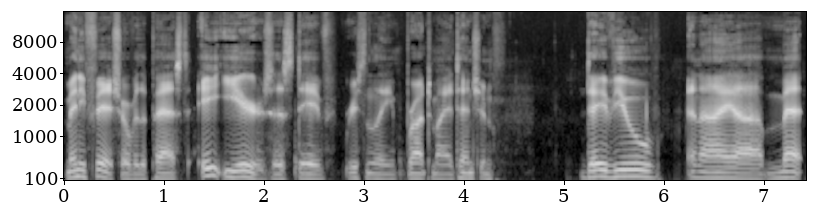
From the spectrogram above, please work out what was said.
many fish over the past eight years, as Dave recently brought to my attention. Dave, you and I uh, met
